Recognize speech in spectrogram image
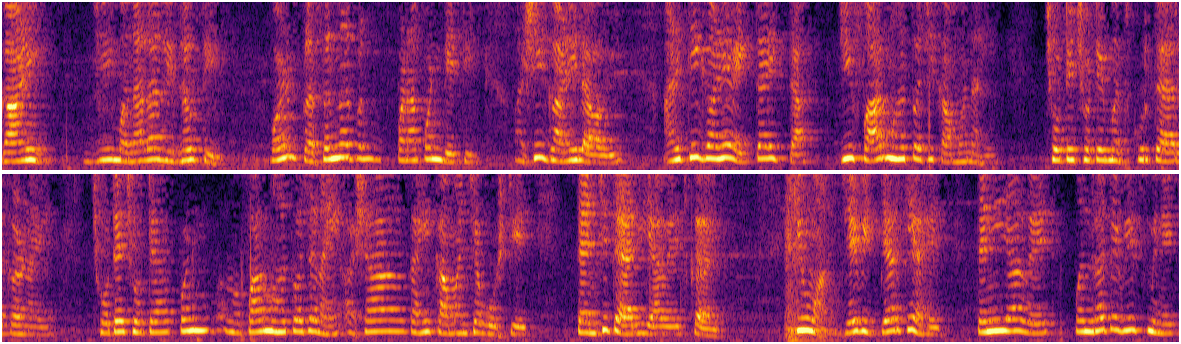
गाणी जी मनाला रिझवतील पण प्रसन्नपणा पण देतील अशी गाणी लावावी. आणि ती गाणी ऐकता ऐकता जी फार महत्त्वाची कामं नाही छोटे छोटे मजकूर तयार करणे छोट्या छोट्या पण फार महत्त्वाच्या नाही अशा काही कामांच्या गोष्टी आहेत त्यांची तयारी यावेळेत करावी. किंवा जे विद्यार्थी आहेत त्यांनी यावेळेत पंधरा ते वीस मिनिट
